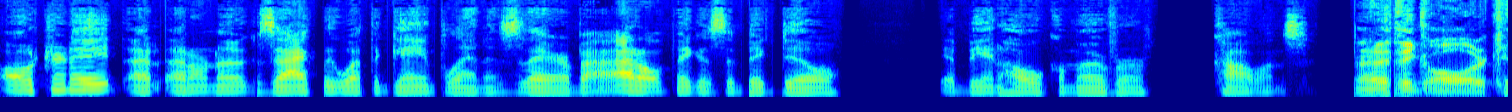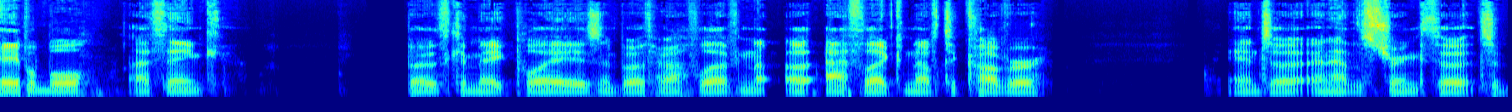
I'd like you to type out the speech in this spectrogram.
alternate. I, I, don't know exactly what the game plan is there, but I don't think it's a big deal it being Holcomb over Collins. And I think all are capable. I think both can make plays and both are athletic, uh, athletic enough to cover and to and have the strength to to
